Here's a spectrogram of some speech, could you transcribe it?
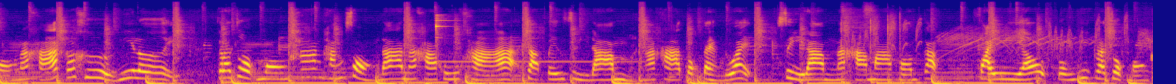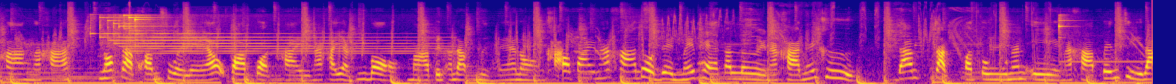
2 นะคะ ก็คือนี่เลย กระจกมองข้างทั้ง 2 ด้านนะคะ คุณลูกค้าจะเป็นสีดำนะคะ ตกแต่งด้วยสีดำนะคะ มาพร้อมกับไฟเลี้ยวตรงที่กระจกมองข้างนะคะ นอกจากความสวยแล้วความปลอดภัยนะคะ อย่างที่บอกมาเป็นอันดับหนึ่งแน่นอนค่ะ ต่อไปนะคะ โดดเด่นไม่แพ้กันเลยนะคะนี่คือด้านจัดประตูนั่นเองนะคะ เป็นสีด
